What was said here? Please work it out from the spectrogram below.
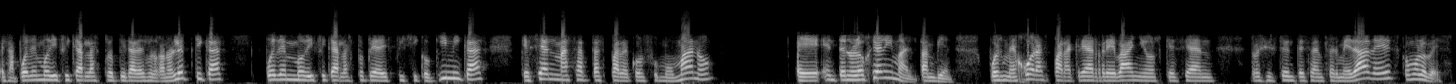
O sea, pueden modificar las propiedades organolépticas, pueden modificar las propiedades físico-químicas, que sean más aptas para el consumo humano. Eh, en tecnología animal también, pues mejoras para crear rebaños que sean resistentes a enfermedades. ¿Cómo lo ves?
